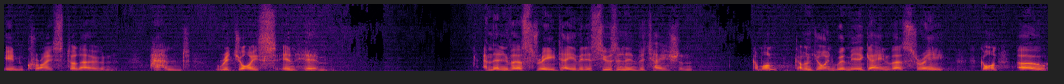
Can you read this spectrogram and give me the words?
in Christ alone and rejoice in Him. And then in verse 3, David issues an invitation. Come on, come and join with me again, verse 3. Go on. Oh,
